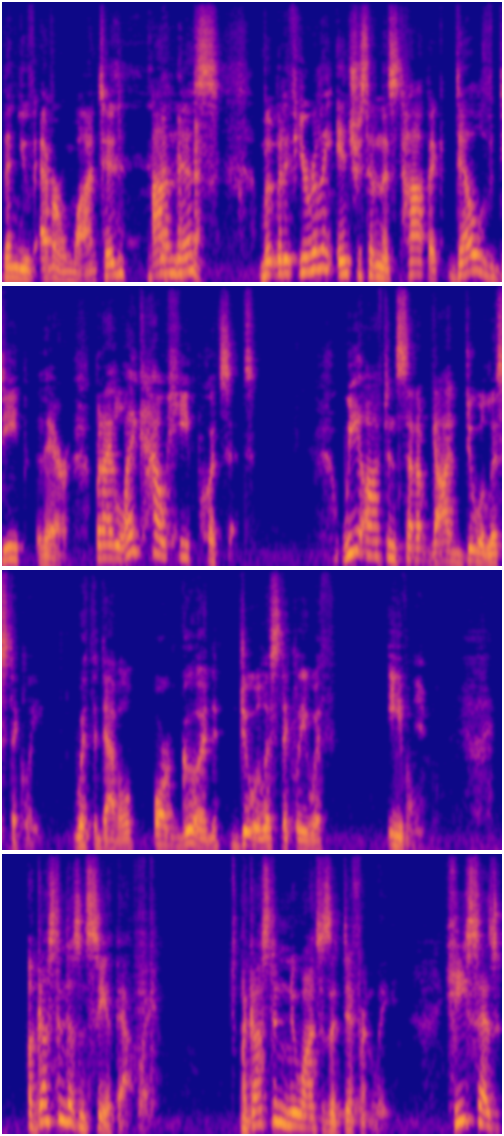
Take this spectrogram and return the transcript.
than you've ever wanted on this. but, but if you're really interested in this topic, delve deep there. But I like how he puts it. We often set up God dualistically with the devil or good dualistically with evil. Evil. Augustine doesn't see it that way. Augustine nuances it differently. He says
